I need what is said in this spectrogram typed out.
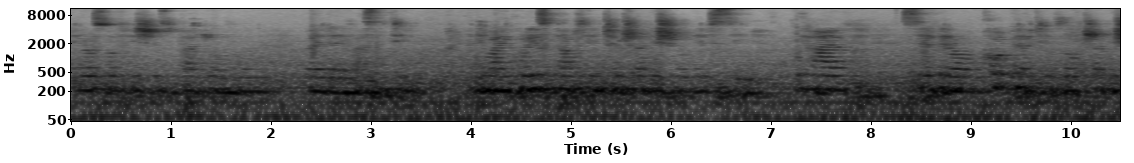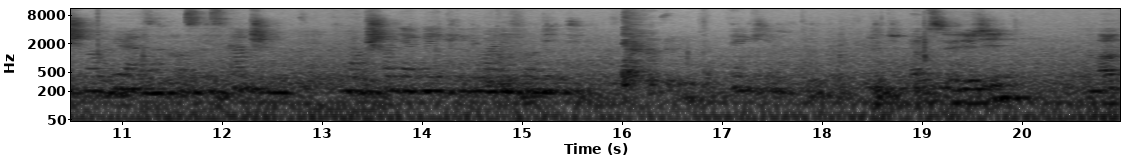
and also fish is part of biodiversity. And my colleagues tapped into traditional medicine. We have several cooperatives of traditional healers across this country, I'm sure they're making money from it. Thank you. Perhaps Eugene, about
